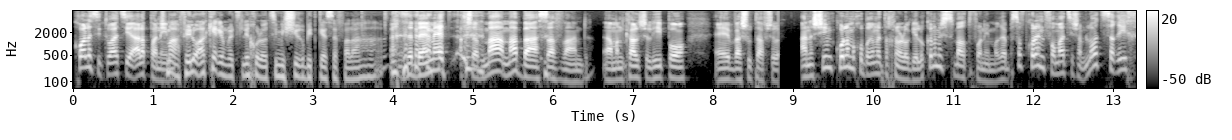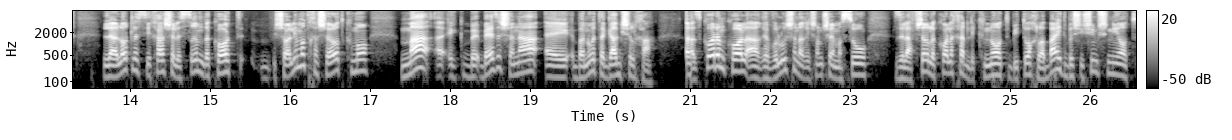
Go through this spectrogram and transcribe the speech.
כל הסיטואציה על הפנים. שמע, אפילו האקרים הצליחו להוציא משירביט כסף על ה... זה באמת, עכשיו, מה, מה בא אסף ואנד, המנכ"ל של היפו אה, והשותף שלו? אנשים כולם מחוברים לטכנולוגיה, לא כולם יש סמארטפונים, הרי בסוף כל האינפורמציה שם, לא צריך לעלות לשיחה של 20 דקות, שואלים אותך שאלות כמו, מה, אה, באיזה שנה אה, בנו את הגג שלך? אז קודם כל, הרבולושן הראשון שהם עשו, זה לאפשר לכל אחד לקנות ביטוח לבית ב-60 שניות.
